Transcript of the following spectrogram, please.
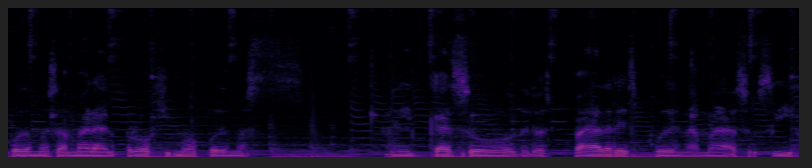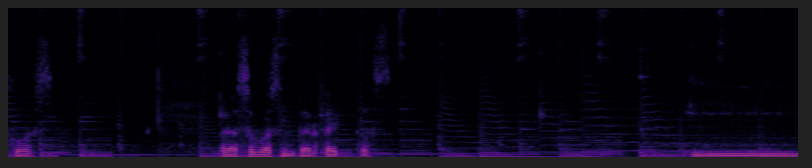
podemos amar al prójimo, podemos, en el caso de los padres, pueden amar a sus hijos, pero somos imperfectos. Y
